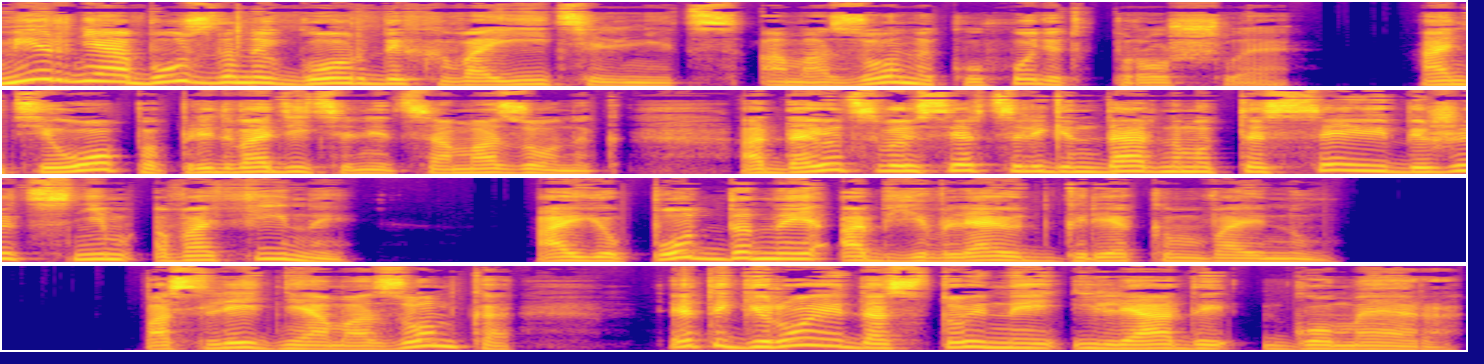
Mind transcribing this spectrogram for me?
Мир необузданных гордых воительниц, амазонок, уходит в прошлое. Антиопа, предводительница амазонок, отдает свое сердце легендарному Тесею и бежит с ним в Афины, а ее подданные объявляют грекам войну. Последняя амазонка — это герои, достойные Илиады Гомера,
